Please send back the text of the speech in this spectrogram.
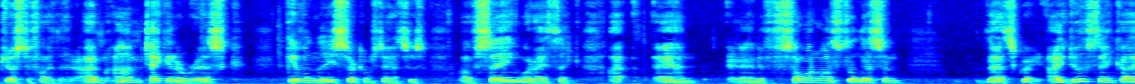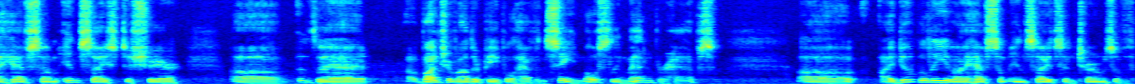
justify that. I'm I'm taking a risk, given these circumstances, of saying what I think. I, and and if someone wants to listen, that's great. I do think I have some insights to share uh, that a bunch of other people haven't seen, mostly men perhaps. Uh, I do believe I have some insights in terms of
